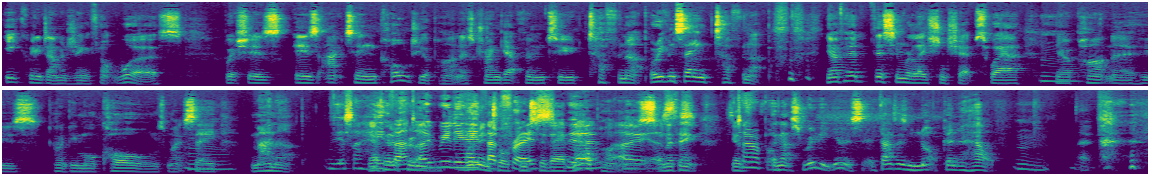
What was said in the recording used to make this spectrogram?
equally damaging if not worse which is is acting cold to your partners try and get them to toughen up or even saying toughen up. You know i've heard this in relationships where you know a partner who's kind of be more cold might say man up Yes, I hate that. I really hate that phrase. to their Yeah. male Oh, partners, and I think it's you know, terrible. and that's really you know that is not going to help. No.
